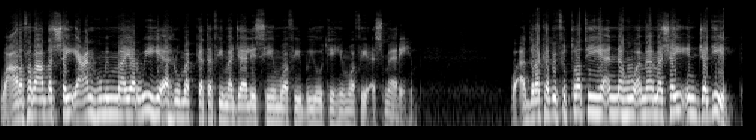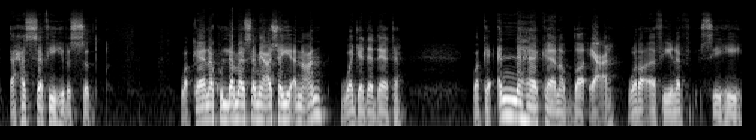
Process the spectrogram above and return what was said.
وعرف بعض الشيء عنه مما يرويه أهل مكة في مجالسهم وفي بيوتهم وفي أسمارهم. وأدرك بفطرته أنه أمام شيء جديد أحس فيه بالصدق. وكان كلما سمع شيئا عنه وجد ذاته. وكأنها كانت ضائعة ورأى في نفسه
